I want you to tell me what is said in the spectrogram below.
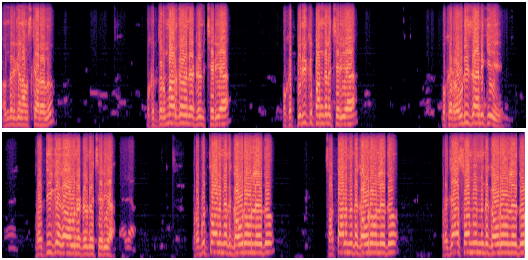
అందరికీ నమస్కారాలు. ఒక దుర్మార్గమైనటువంటి చర్య ఒక పిరికి పందల చర్య ఒక రౌడిజానికి ప్రతీకగా ఉన్నటువంటి చర్య. ప్రభుత్వాల మీద గౌరవం లేదు చట్టాల మీద గౌరవం లేదు ప్రజాస్వామ్యం మీద గౌరవం లేదు.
